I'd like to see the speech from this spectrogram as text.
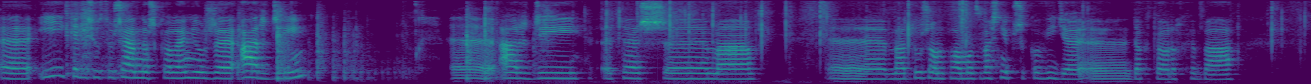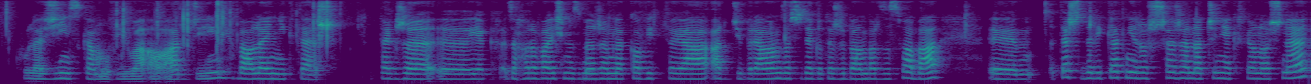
E, I kiedyś usłyszałam na szkoleniu, że RG, e, RG też e, ma e, ma dużą pomoc właśnie przy covid Doktor chyba Kulazińska mówiła o RG, chyba Olejnik też. Także e, jak zachorowaliśmy z mężem na COVID, to ja RG brałam, z tego też, że byłam bardzo słaba. Też delikatnie rozszerza naczynia krwionośne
